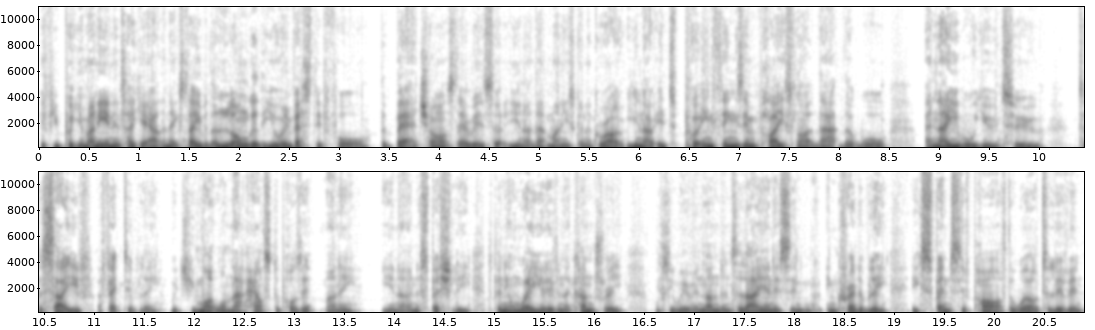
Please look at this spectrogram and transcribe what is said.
if you put your money in and take it out the next day. But the longer that you're invested for, the better chance there is that you know that money's going to grow. You know, it's putting things in place like that that will enable you to to save effectively, which you might want that house deposit money, you know, and especially depending on where you live in the country. Obviously, we're in London today, and it's an incredibly expensive part of the world to live in.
